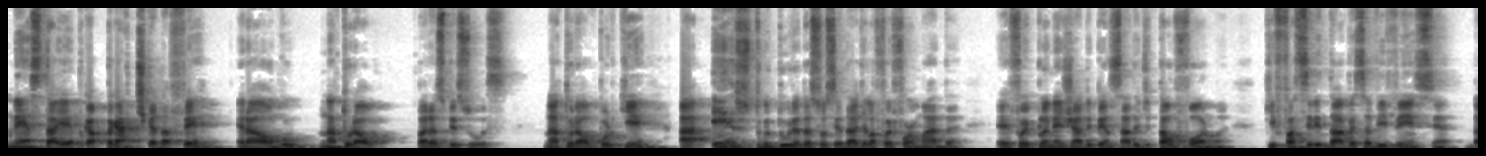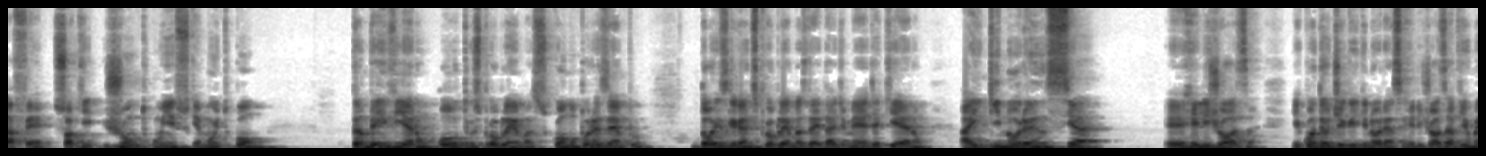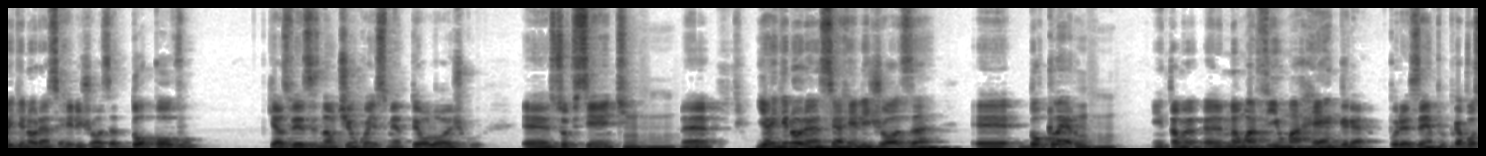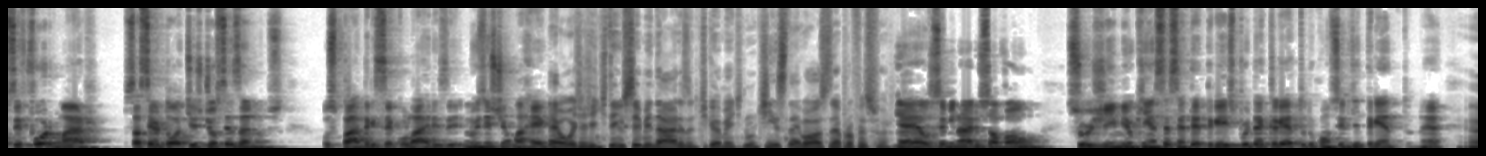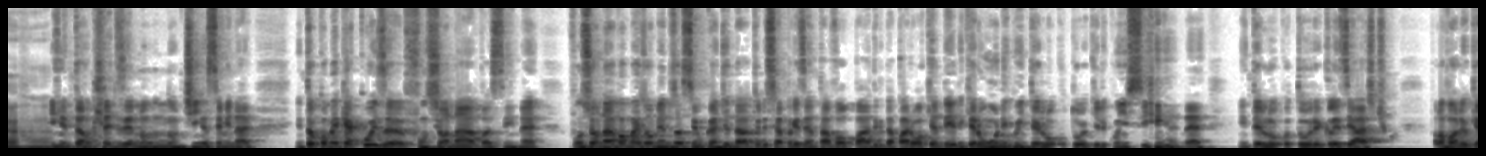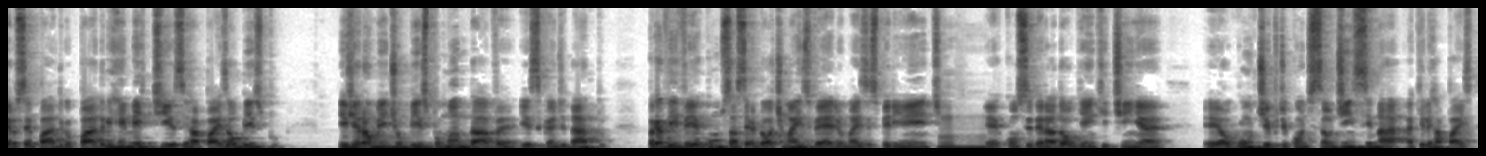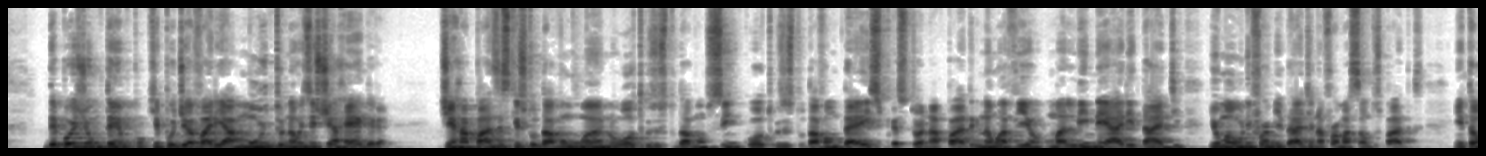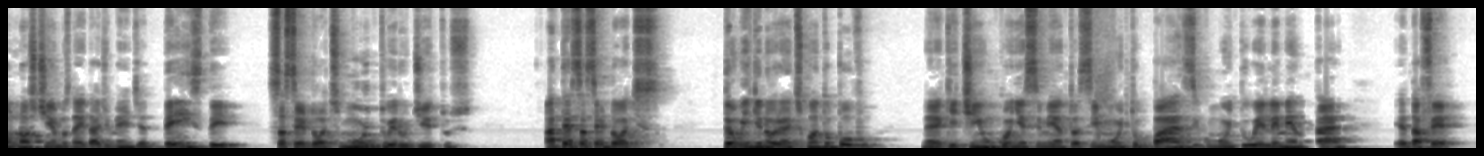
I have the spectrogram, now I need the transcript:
Nesta época, a prática da fé era algo natural para as pessoas. Natural, porque a estrutura da sociedade ela foi formada, é, foi planejada e pensada de tal forma que facilitava essa vivência da fé. Só que, junto com isso, que é muito bom, também vieram outros problemas, como, por exemplo, dois grandes problemas da Idade Média que eram a ignorância é, religiosa e quando eu digo ignorância religiosa, havia uma ignorância religiosa do povo, que às vezes não tinha um conhecimento teológico é, suficiente, uhum. né? e a ignorância religiosa é, do clero. Uhum. Então, é, não havia uma regra, por exemplo, para você formar sacerdotes diocesanos. Os padres seculares, não existia uma regra. É, hoje a gente tem os seminários, antigamente não tinha esse negócio, né, professor? É, os seminários só vão surgir em 1563 por decreto do Concílio de Trento, né? Uhum. Então, quer dizer, não, não tinha seminário. Então, como é que a coisa funcionava assim, né? Funcionava mais ou menos assim, o candidato ele se apresentava ao padre da paróquia dele, que era o único interlocutor que ele conhecia, né? Interlocutor eclesiástico. Falava, olha, eu quero ser padre. O padre remetia esse rapaz ao bispo. E geralmente o bispo mandava esse candidato para viver com um sacerdote mais velho, mais experiente, uhum. é, considerado alguém que tinha é, algum tipo de condição de ensinar aquele rapaz. Depois de um tempo que podia variar muito, não existia regra. Tinha rapazes que estudavam um ano, outros estudavam cinco, outros estudavam dez para se tornar padre. Não havia uma linearidade e uma uniformidade na formação dos padres. Então, nós tínhamos na Idade Média, desde sacerdotes muito eruditos até sacerdotes tão ignorantes quanto o povo, né, que tinham um conhecimento assim muito básico, muito elementar é, da fé.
